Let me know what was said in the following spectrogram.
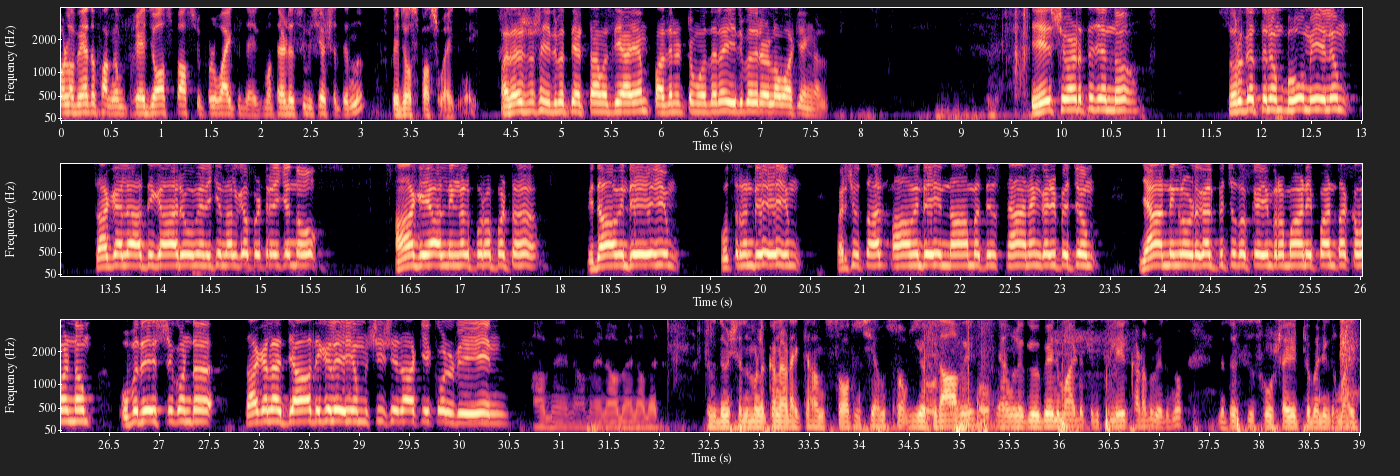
ഉള്ള വേദഭാഗം കെ ജോസ് പാസ് ഇപ്പോൾ വായിക്കുന്നതായിരിക്കും. മത്തയുടെ സുവിശേഷത്തിൽ നിന്ന് കെ ജോസ് പാസ് വായിക്കുന്നതായിരിക്കും. അതിനുശേഷം ഇരുപത്തി എട്ടാം അധ്യായം പതിനെട്ട് മുതൽ ഇരുപത് വരെയുള്ള വാക്യങ്ങൾ. യേശു അടുത്ത് ചെന്നു. സ്വർഗത്തിലും ഭൂമിയിലും സകല അധികാരവും എനിക്ക് നൽകപ്പെട്ടിരിക്കുന്നു. ആകയാൽ നിങ്ങൾ പുറപ്പെട്ട് പിതാവിന്റെയും പുത്രന്റെയും പരിശുദ്ധാത്മാവിന്റെയും നാമത്തിൽ സ്നാനം കഴിപ്പിച്ചും ഞാൻ നിങ്ങളോട് കൽപ്പിച്ചതൊക്കെയും പ്രമാണിപ്പാൻ തക്കവണ്ണം ഉപദേശിച്ചുകൊണ്ട് സകല ജാതികളെയും ശിഷ്യരാക്കിക്കൊള്ളുവീൻ. ആമേൻ ആമേൻ ആമേൻ ആമേൻ. നിമിഷം നമ്മൾ കണ്ണടയ്ക്കാം. സ്തോത്രം ചെയ്യാം. സ്വർഗീയ പിതാവ് ഞങ്ങൾ ഗ്യൂബേനുമായിട്ട് തിരിച്ചിലേക്ക് കടന്നു വരുന്നു. ഇന്നത്തെ ശുശ്രൂഷ ഏറ്റവും അനുഗ്രഹമായി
